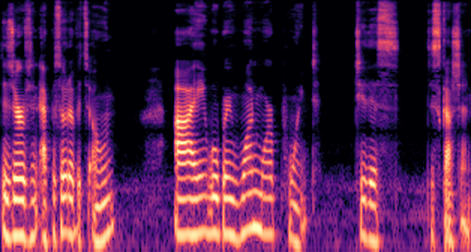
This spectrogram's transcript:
deserves an episode of its own, I will bring one more point to this discussion.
